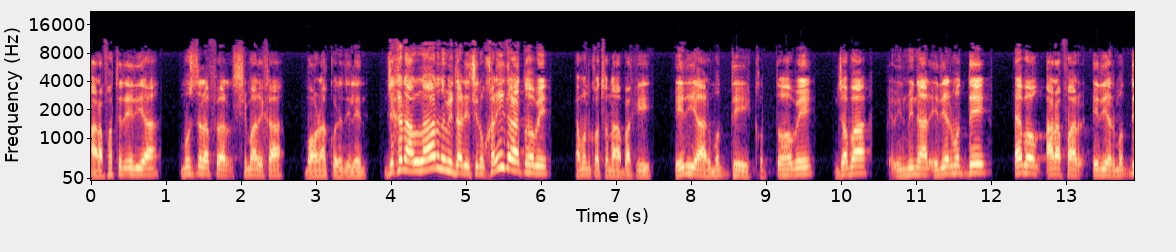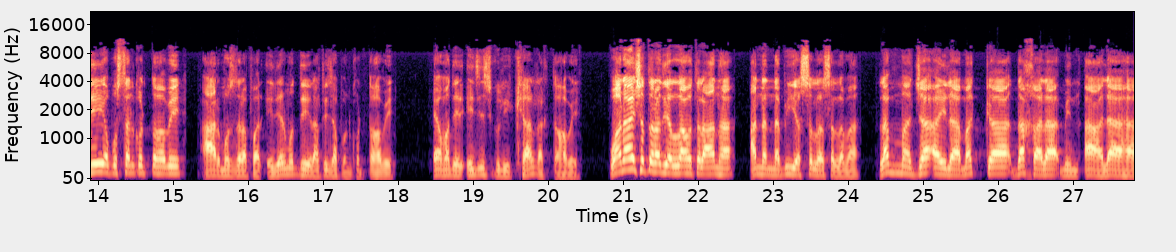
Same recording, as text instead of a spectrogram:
আরাফাতের এরিয়া, মুজদালাফার সীমারেখা বর্ণনা করে দিলেন। যেখানে আল্লাহর নবী দাঁড়িয়েছেন, ওখানেই দাঁড়াতে হবে। এমন কথা না, বাকি এরিয়ার মধ্যেই করতে হবে। জবা মিনার এরিয়ার মধ্যে এবং আরাফার এরিয়ার মধ্যেই অবস্থান করতে হবে আর মোজদারাফার এরিয়ার মধ্যে রাতে যাপন করতে হবে। আমাদের এই খেয়াল রাখতে হবে। ওয়ানায়শত রাজি আল্লাহ তালা আনহা, আন্না নবী সাল্লাহ সাল্লামা লাম্মা জা ইলা মক্কা দাখালা মিন আলাহা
